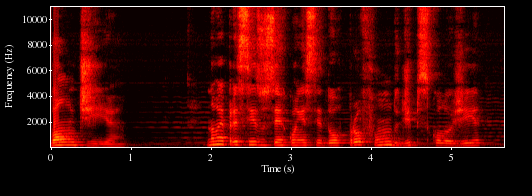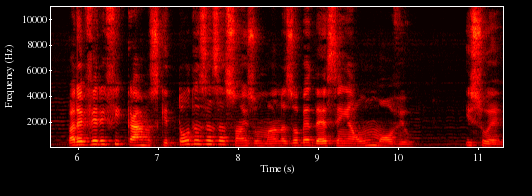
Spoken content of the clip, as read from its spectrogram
Bom dia! Não é preciso ser conhecedor profundo de psicologia para verificarmos que todas as ações humanas obedecem a um móvel, isso é,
